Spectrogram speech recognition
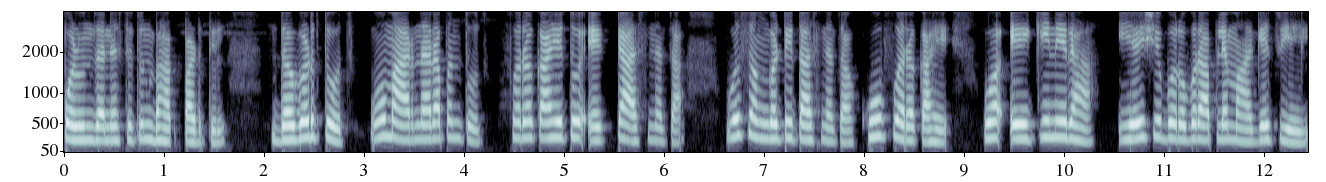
पळून जाण्यास तिथून भाग पाडतील. दगड तोच व मारणारा पण तोच. फरक आहे तो एकट्या असण्याचा व संघटित असण्याचा. खूप फरक आहे व एकीने राहा. यश बरोबर आपल्या मागेच येईल.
